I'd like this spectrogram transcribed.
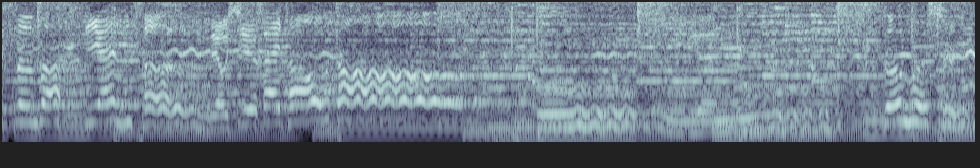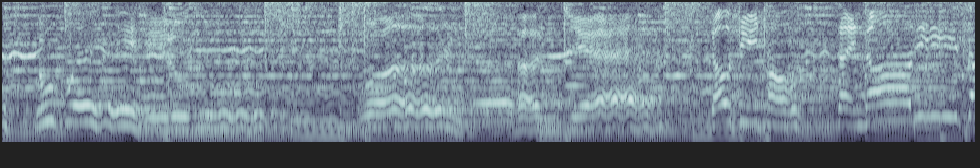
什么变成了血海滔滔？什么是不归路？问人间，到底道在哪里找？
